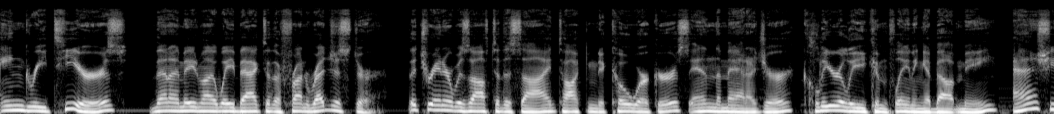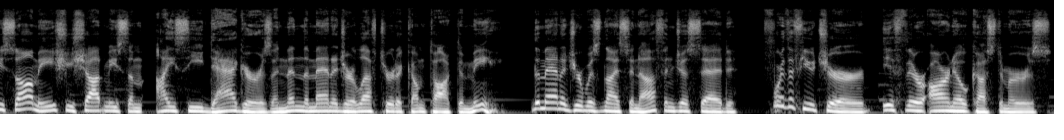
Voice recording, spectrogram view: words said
angry tears, then I made my way back to the front register. The trainer was off to the side talking to coworkers and the manager, clearly complaining about me. As she saw me, she shot me some icy daggers and then the manager left her to come talk to me. The manager was nice enough and just said, For the future, if there are no customers,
